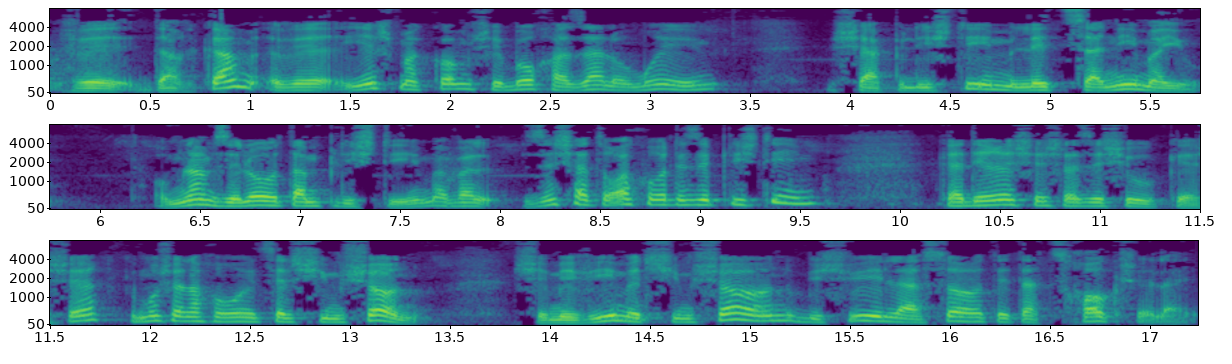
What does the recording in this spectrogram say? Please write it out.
ודרכם, ויש מקום שבו חז"ל אומרים שהפלישתים ליצנים היו. אמנם זה לא אותם פלישתים, אבל זה שהתורה קוראת לזה פלישתים, כנראה שיש לזה איזשהו קשר, כמו שאנחנו רואים אצל שמשון, שמביאים את שמשון בשביל לעשות את הצחוק שלהם.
